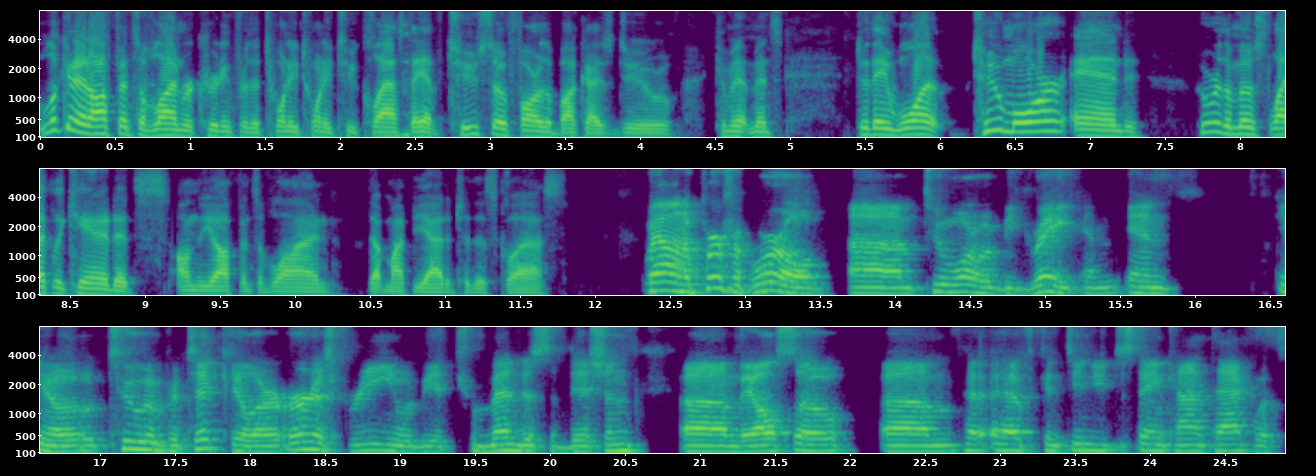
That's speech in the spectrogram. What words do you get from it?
Looking at offensive line recruiting for the 2022 class, they have two so far. The Buckeyes do commitments. Do they want two more? And who are the most likely candidates on the offensive line that might be added to this class? Well, in a perfect world, um, two more would be great, and and you know, two in particular, Earnest Greene would be a tremendous addition. Um, they also um, ha- have continued to stay in contact with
